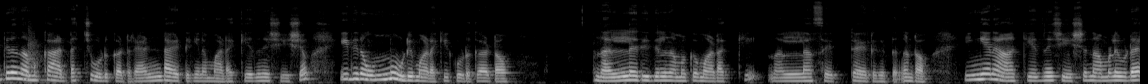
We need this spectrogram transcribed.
ഇതിനെ നമുക്ക് അടച്ചു കൊടുക്കട്ടോ രണ്ടായിട്ട് ഇങ്ങനെ മടക്കിയതിന് ശേഷം ഇതിനെ ഒന്നുകൂടി മടക്കി കൊടുക്കുക കേട്ടോ. നല്ല രീതിയിൽ നമുക്ക് മടക്കി നല്ല സെറ്റായിട്ട് കിട്ടും കണ്ടോ? ഇങ്ങനെ ആക്കിയതിന് ശേഷം നമ്മളിവിടെ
